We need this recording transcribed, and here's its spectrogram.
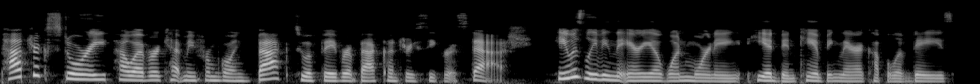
Patrick's story, however, kept me from going back to a favorite backcountry secret stash. He was leaving the area one morning. He had been camping there a couple of days,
